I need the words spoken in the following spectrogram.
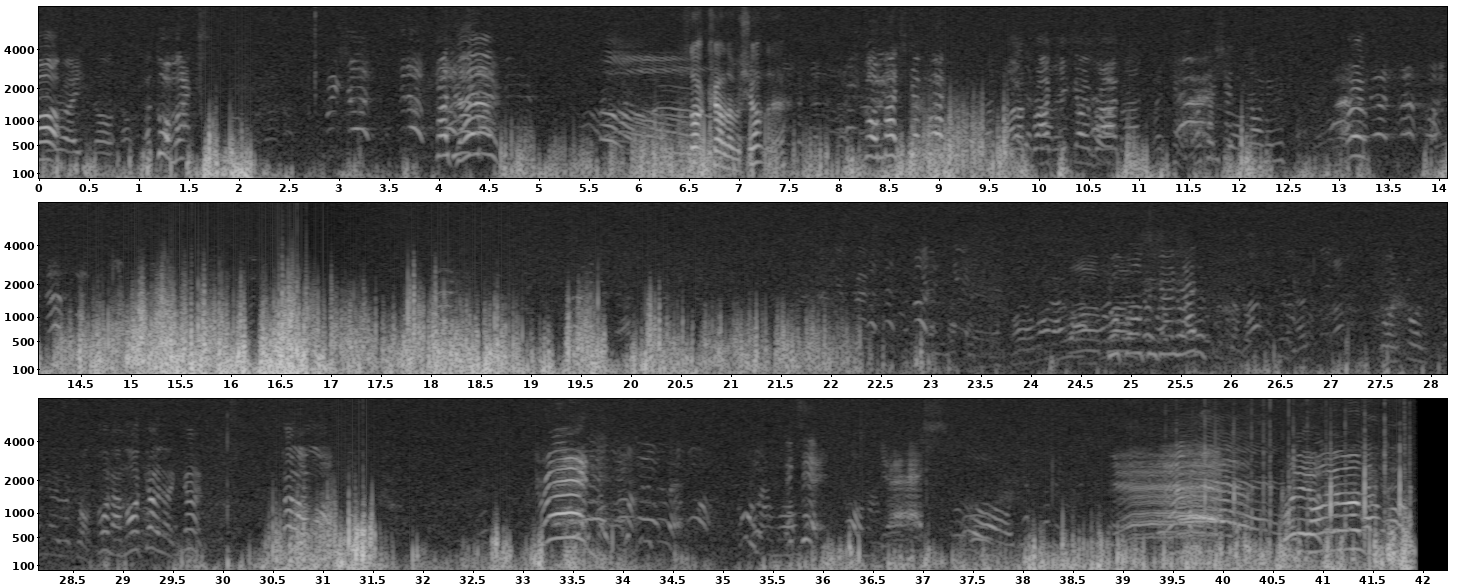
No. Go on, Max. Oh. I thought Carl had a shot there. Go on, Max, get back. All right, Brad, go.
